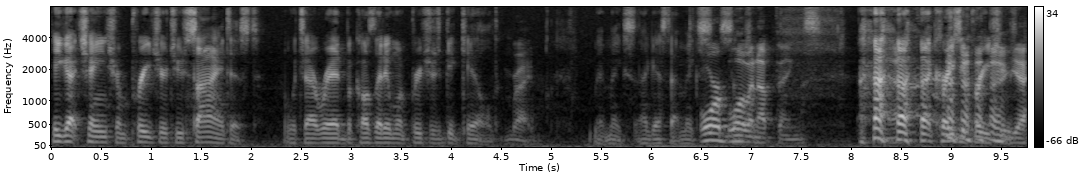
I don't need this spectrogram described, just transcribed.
he got changed from Preacher to Scientist, which I read because they didn't want preachers to get killed. right. That makes. I guess that makes. Or some- blowing up things. crazy preachers. Yeah.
